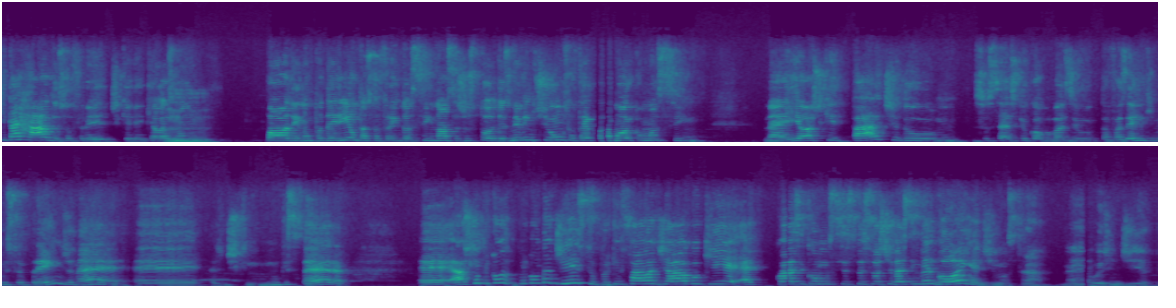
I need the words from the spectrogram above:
que tá errado sofrer, que, que elas uhum. não podem, não poderiam estar tá sofrendo assim. Nossa, justo 2021 sofrer por amor, como assim? Né? E eu acho que parte do sucesso que o Copo Vazio está fazendo, que me surpreende, né? É, a gente nunca espera, é, acho que é por, por, conta disso, porque fala de algo que é quase como se as pessoas tivessem vergonha de mostrar, né, hoje em dia.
